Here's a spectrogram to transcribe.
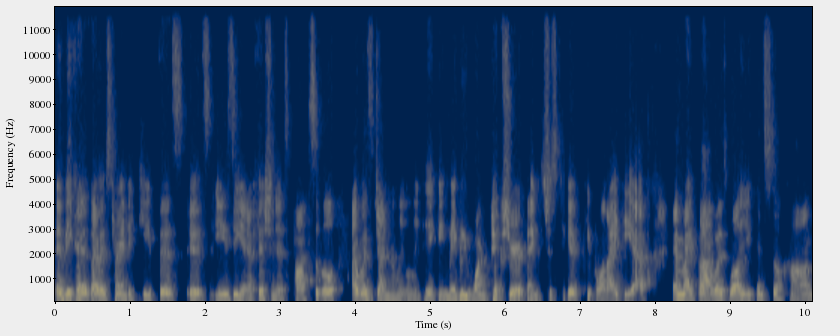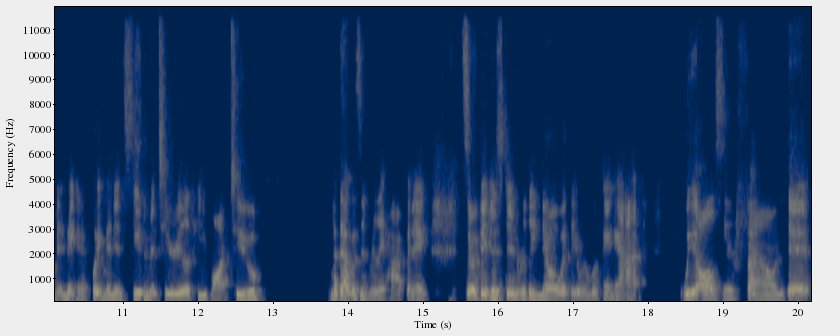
And because I was trying to keep this as easy and efficient as possible, I was generally only taking maybe one picture of things just to give people an idea. And my thought was, well, you can still come and make an appointment and see the material if you want to, but that wasn't really happening. So they just didn't really know what they were looking at. We also found that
